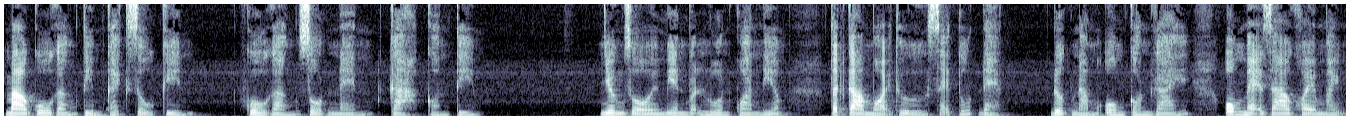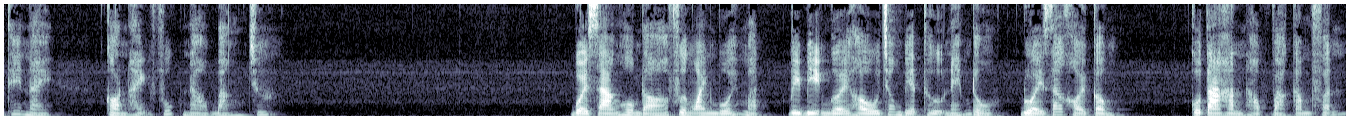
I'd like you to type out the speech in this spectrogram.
mà cố gắng tìm cách giấu kín, cố gắng dồn nén cả con tim. Nhưng rồi Miên vẫn luôn quan niệm tất cả mọi thứ sẽ tốt đẹp. Được nằm ôm con gái, ôm mẹ già khỏe mạnh thế này, còn hạnh phúc nào bằng chứ? Buổi sáng hôm đó Phương Oanh muối mặt vì bị người hầu trong biệt thự ném đồ, đuổi ra khỏi cổng. Cô ta hằn học và căm phẫn,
